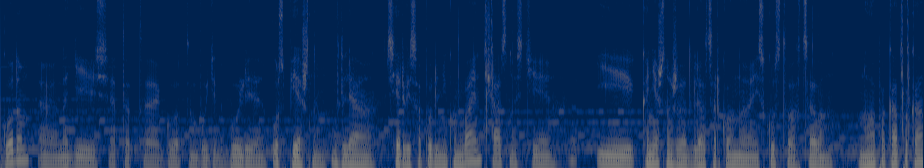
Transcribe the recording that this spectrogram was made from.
годом. Надеюсь, этот год будет более успешным для сервиса Подлинник онлайн, в частности, и, конечно же, для церковного искусства в целом. Ну а пока-пока.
